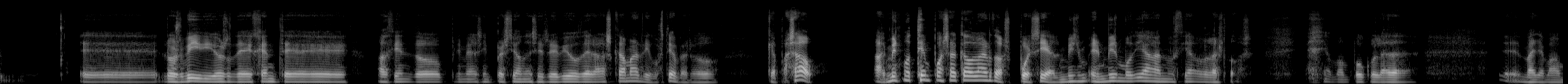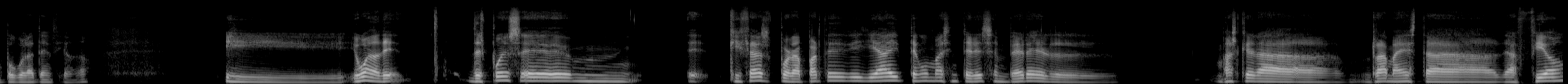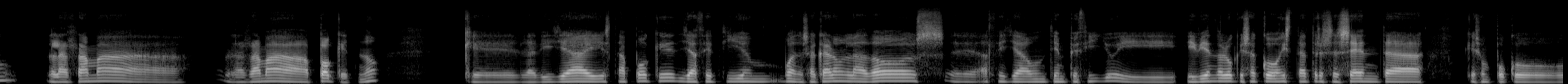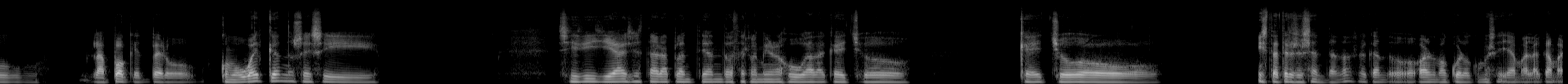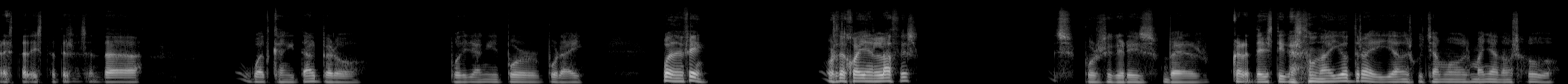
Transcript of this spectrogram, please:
eh, los vídeos de gente haciendo primeras impresiones y review de las cámaras, digo, hostia, pero ¿qué ha pasado? ¿Al mismo tiempo han sacado las dos? Pues sí, el mismo, el mismo día han anunciado las dos. Me llama un poco la, eh, me ha llamado un poco la atención, ¿no? Y, bueno, después, em, eh, quizás por la parte de DJI tengo más interés en ver el, más que la rama esta de acción, la rama, la rama Pocket, ¿no? Que la DJI está Pocket ya hace tiempo, bueno, sacaron la 2 eh, hace ya un tiempecillo y, y viendo lo que sacó esta 360 que es un poco la Pocket, pero como webcam no sé si si DJI se estará planteando hacer la misma jugada que ha hecho que ha hecho Insta360, ¿no? Sacando, ahora no me acuerdo cómo se llama la cámara esta de Insta360 webcam y tal, pero podrían ir por, por ahí. Bueno, en fin, os dejo ahí enlaces por si queréis ver características de una y otra y ya nos escuchamos mañana. Un saludo.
